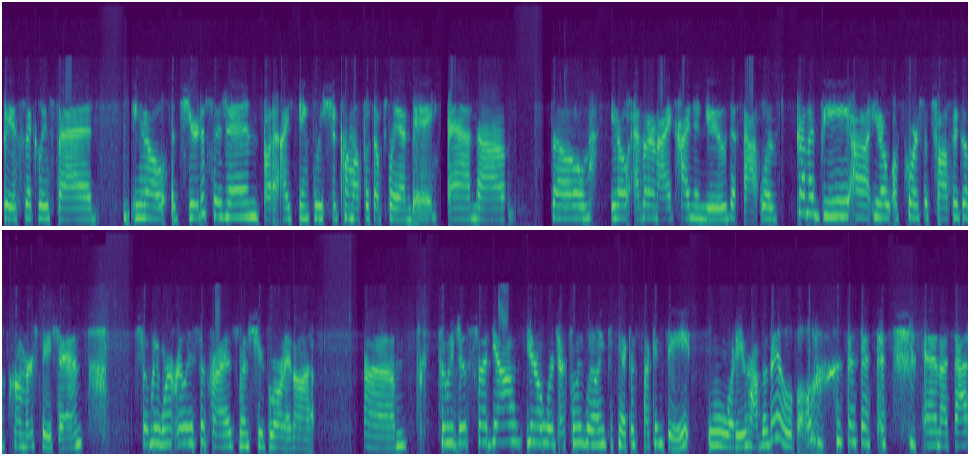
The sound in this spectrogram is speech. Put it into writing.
basically said, you know, it's your decision, but I think we should come up with a plan B. And uh, so, you know, Evan and I kind of knew that that was going to be, uh, you know, of course, a topic of conversation. So we weren't really surprised when she brought it up. Um, so we just said, yeah, you know, we're definitely willing to pick a second date. What do you have available? and at that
